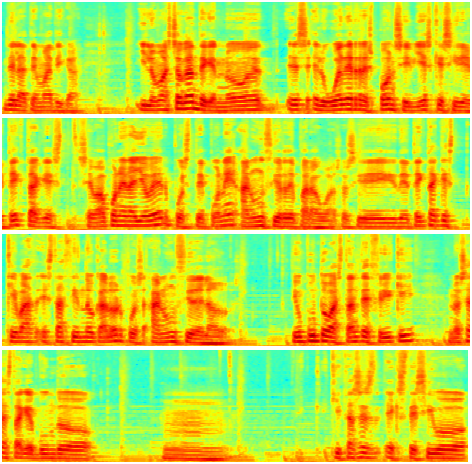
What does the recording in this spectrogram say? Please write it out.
de la temática. Y lo más chocante que no es el weather responsive, y es que si detecta que se va a poner a llover, pues te pone anuncios de paraguas. O si detecta que, que va- está haciendo calor, pues anuncio de helados. Tiene un punto bastante friki. No sé hasta qué punto. mm, quizás es excesivo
